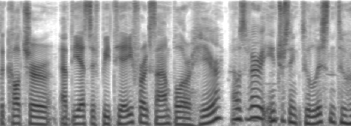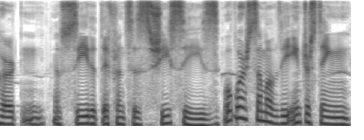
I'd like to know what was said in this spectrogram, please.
the culture at the SFPTA, for example, or here. It was very interesting to listen to her and you know, see the differences she sees. What were some of the interesting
